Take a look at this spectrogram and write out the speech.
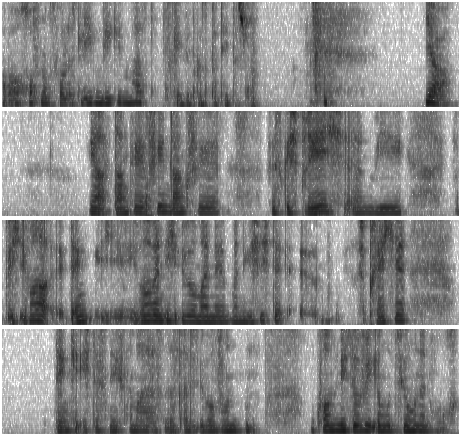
aber auch hoffnungsvolles Leben gegeben hast. Das klingt jetzt ganz pathetisch. ja. Ja, danke, vielen Dank für fürs Gespräch. Irgendwie habe ich immer denk immer wenn ich über meine meine Geschichte äh, spreche, denke ich das nächste Mal, hast du das alles überwunden und kommen nicht so viel Emotionen hoch.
